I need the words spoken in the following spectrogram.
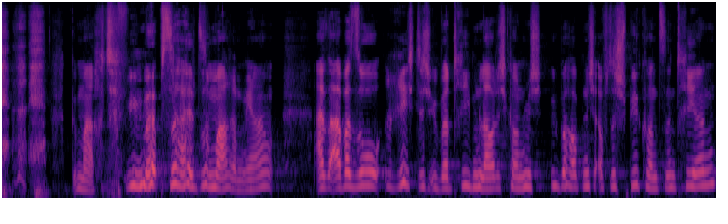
gemacht, wie Möpse halt so machen, ja. Also aber so richtig übertrieben laut. Ich konnte mich überhaupt nicht auf das Spiel konzentrieren,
